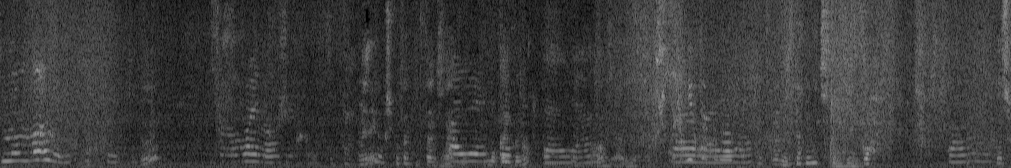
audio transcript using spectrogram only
その前のうん？その前のおしっこあれおしっこさっき言ったんじゃない？もう一回行くの？うんもうじゃあいいようん水たくなっちゃったねじゃあ行こう。よい。しょ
